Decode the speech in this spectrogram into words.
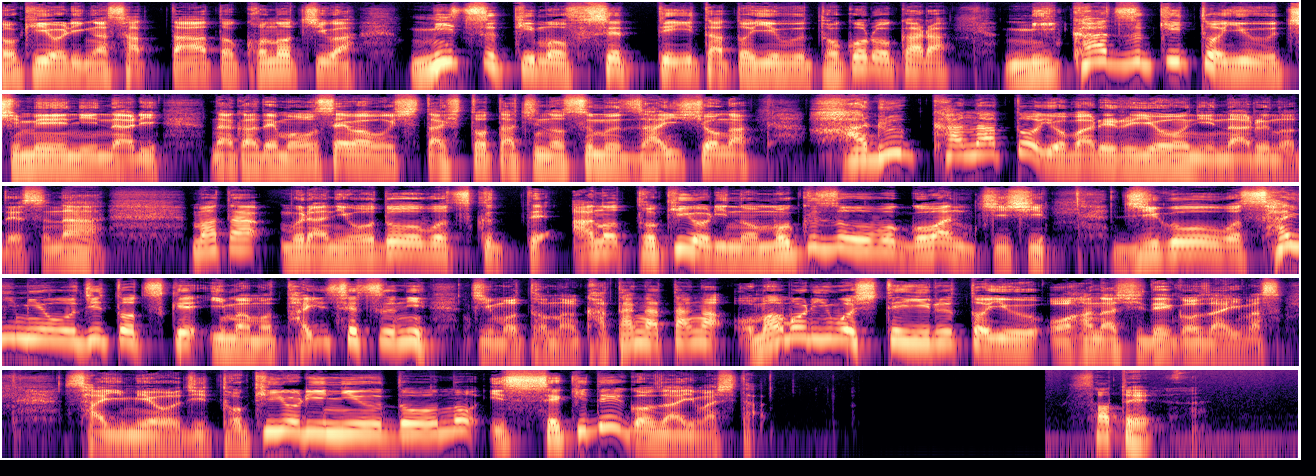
時折が去った後この地は三月も伏せっていたというところから三日月という地名になり中でもお世話をした人たちの住む在所が春かなと呼ばれるようになるのですな。また村にお堂を作ってあの時折の木像をご安置し地号を西明寺とつけ今も大切に地元の方々がお守りをしているというお話でございます。西明寺時折入道の一席でございました。さて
